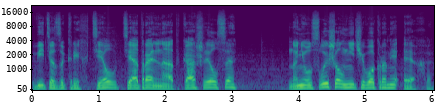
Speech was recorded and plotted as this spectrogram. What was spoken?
Витя закряхтел, театрально откашлялся, но не услышал ничего, кроме эха.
